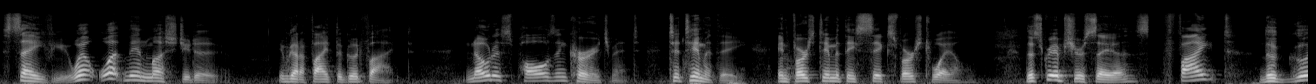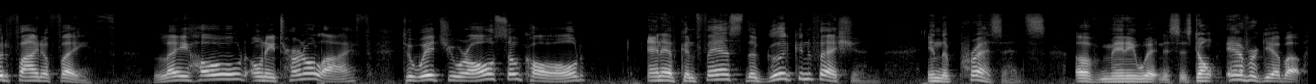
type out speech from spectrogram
save you. Well, what then must you do? You've got to fight the good fight. Notice Paul's encouragement to Timothy in 1 Timothy 6 verse 12. The Scripture says, Fight the good fight of faith. Lay hold on eternal life, to which you are also called, and have confessed the good confession in the presence of many witnesses. Don't ever give up.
